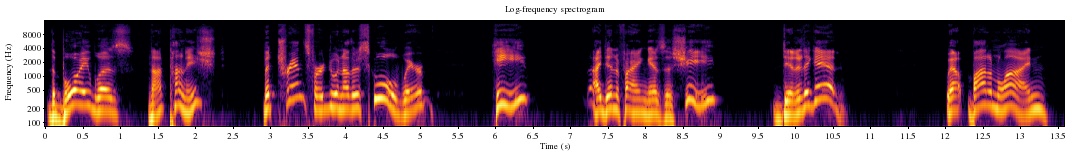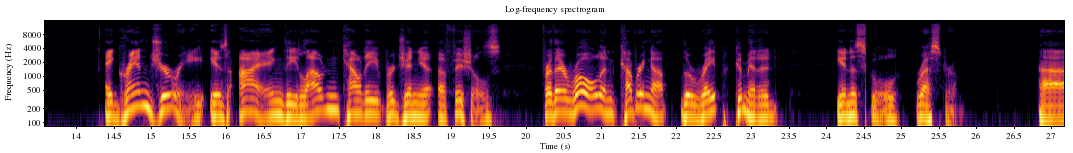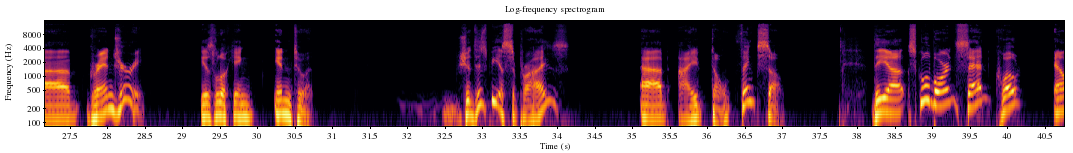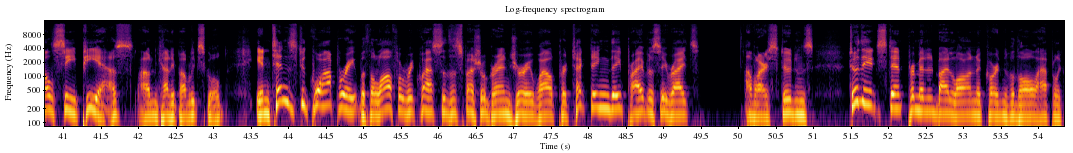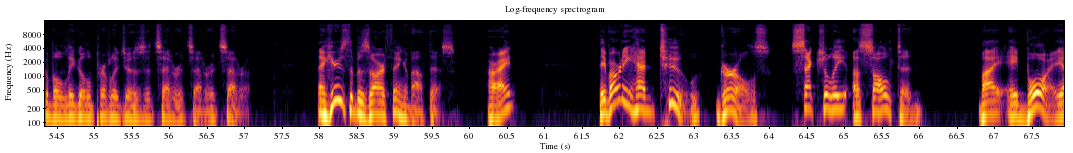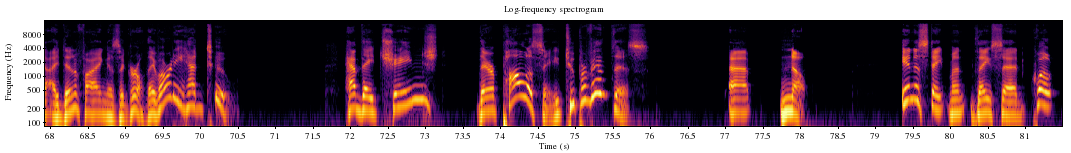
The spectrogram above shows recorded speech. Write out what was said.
The boy was not punished, but transferred to another school where he, identifying as a she, did it again. Well, bottom line, a grand jury is eyeing the Loudoun County, Virginia officials for their role in covering up the rape committed in a school restroom. Uh, grand jury is looking into it. Should this be a surprise? Uh, I don't think so. The uh, school board said, quote, LCPS, Loudoun County Public School, intends to cooperate with the lawful requests of the special grand jury while protecting the privacy rights of our students to the extent permitted by law in accordance with all applicable legal privileges, et cetera, et cetera, et cetera. Now, here's the bizarre thing about this. All right. They've already had two girls sexually assaulted by a boy identifying as a girl. They've already had two. Have they changed their policy to prevent this? Uh, no. In a statement, they said, quote,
